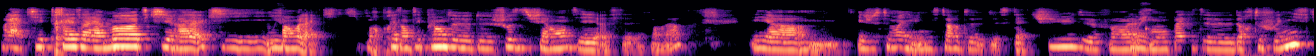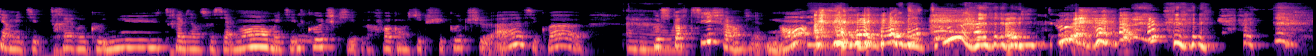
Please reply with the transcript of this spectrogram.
voilà, qui est très à la mode, qui, ra- qui, Oui. enfin voilà, qui, qui peut représenter plein de, de choses différentes et euh, voilà. Et, euh, et justement, il y a une histoire de, de statut, de, enfin voilà, Oui. comment on passe d'orthophoniste, qui est un métier très reconnu, très bien socialement, au métier de Mm. coach, qui est parfois, quand je dis que je suis coach, euh, ah, c'est quoi, euh, Ah, coach ouais. sportif? Dis, non, Pas du tout. pas du tout.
